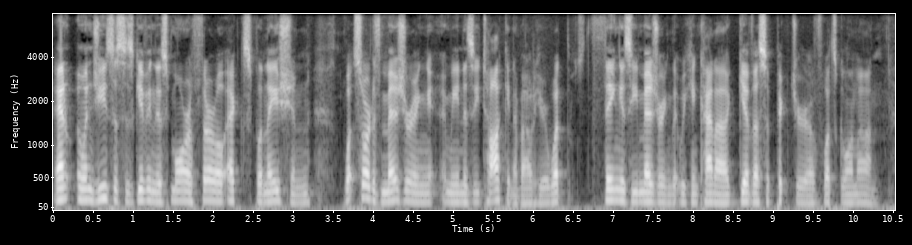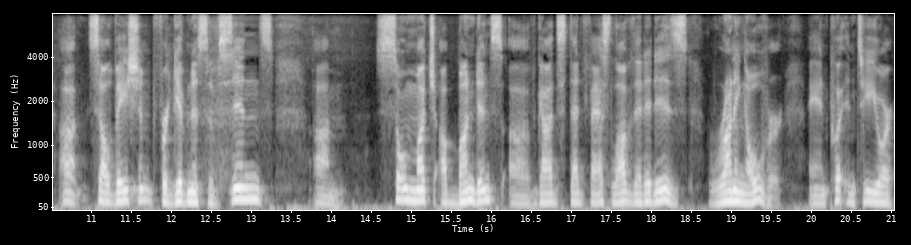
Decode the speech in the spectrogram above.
And when Jesus is giving this more thorough explanation, what sort of measuring, I mean, is he talking about here? What thing is he measuring that we can kind of give us a picture of what's going on? Uh, salvation, forgiveness of sins, um, so much abundance of God's steadfast love that it is running over and put into your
